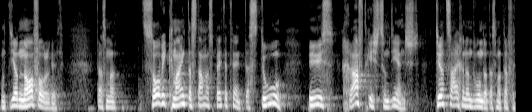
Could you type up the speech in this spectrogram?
und dir nachfolgen, dass wir so wie gemeint das damals betet haben, dass du uns Kraft gibst zum Dienst, Türzeichen und Wunder, dass wir dafür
